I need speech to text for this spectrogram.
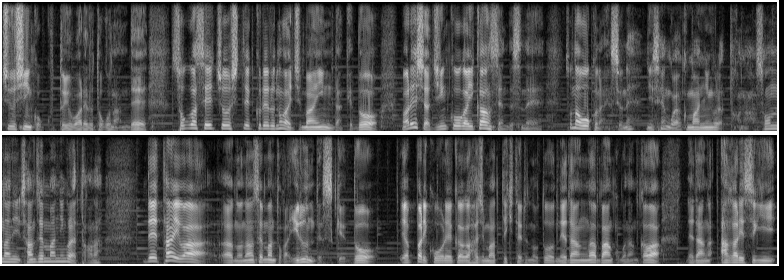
中心国と呼ばれるとこなんでそこが成長してくれるのが一番いいんだけどマレーシア人口がいかんせんですね。そんな多くないんですよね。2500万人ぐらいだったかな。そんなに3000万人ぐらいだったかな。でタイはあの何千万とかいるんですけどやっぱり高齢化が始まってきてるのと値段がバンコクなんかは値段が上がりすぎ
